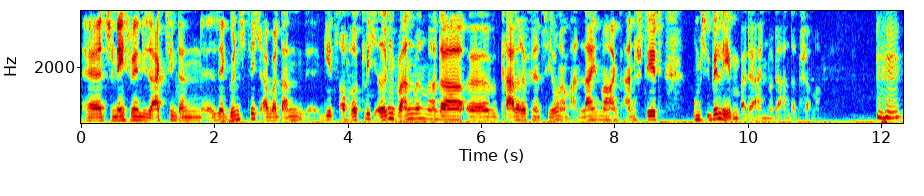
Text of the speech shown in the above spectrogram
Äh, zunächst werden diese Aktien dann äh, sehr günstig, aber dann äh, geht es auch wirklich irgendwann, wenn man da äh, gerade Refinanzierung am Anleihenmarkt ansteht, ums Überleben bei der einen oder anderen Firma. Mhm.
